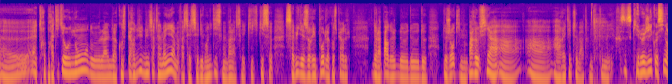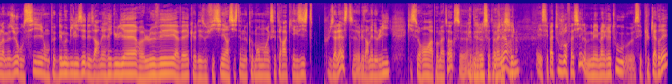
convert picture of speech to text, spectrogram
euh, être pratiqué au nom de la, cause perdue d'une certaine manière. Mais enfin, c'est du banditisme, voilà, c'est qui, s'habille des oripeaux de la cause perdue, de la part de, de, de, gens qui n'ont pas réussi à, à, à, arrêter de se battre d'une certaine manière. Ce qui est logique aussi dans la mesure où si on peut démobiliser des armées régulières, euh, levées avec des officiers, un système de commandement, etc., qui existe plus à l'est, les armées de Lee qui se rend à Appomattox. Et déjà, c'est pas facile. Et c'est pas toujours facile, mais malgré tout, c'est plus cadré.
